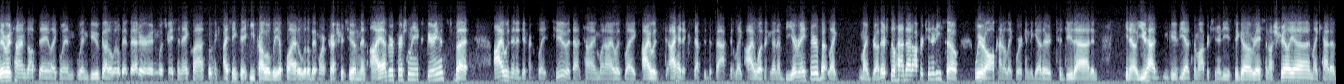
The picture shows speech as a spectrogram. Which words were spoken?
there were times I'll say like when when Goov got a little bit better and was racing A class, like I think that he probably applied a little bit more pressure to him than I ever personally experienced, but I was in a different place too at that time when I was like I was I had accepted the fact that like I wasn't gonna be a racer, but like my brother still had that opportunity. So we were all kind of like working together to do that. And you know, you had you had some opportunities to go race in Australia and like had a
